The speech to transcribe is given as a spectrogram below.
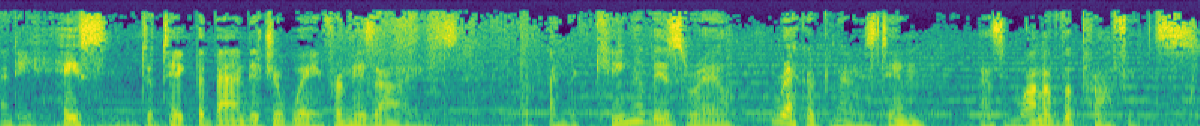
And he hastened to take the bandage away from his eyes. And the king of Israel recognized him as one of the prophets.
